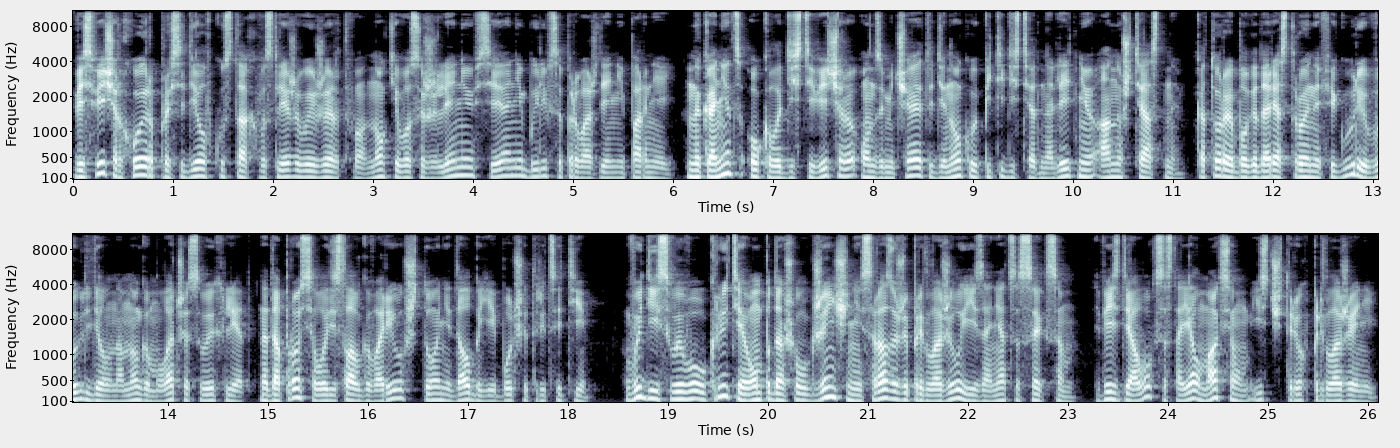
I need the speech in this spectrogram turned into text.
Весь вечер Хойер просидел в кустах, выслеживая жертву, но, к его сожалению, все они были в сопровождении парней. Наконец, около 10 вечера он замечает одинокую 51-летнюю Анну Штястны, которая благодаря стройной фигуре выглядела намного младше своих лет. На допросе Владислав говорил, что не дал бы ей больше 30. Выйдя из своего укрытия, он подошел к женщине и сразу же предложил ей заняться сексом. Весь диалог состоял максимум из четырех предложений.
